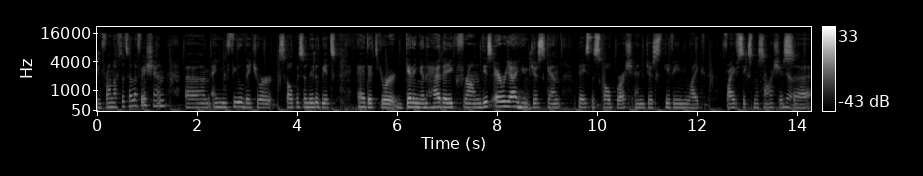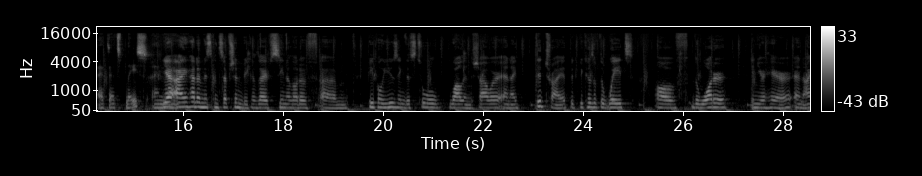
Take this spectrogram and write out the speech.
in front of the television um, and you feel that your scalp is a little bit uh, that you're getting a headache from this area, you Mm-hmm. just can place the scalp brush and just giving like five six massages Yeah. uh, at that place and Yeah, um, I had a misconception because I've seen a lot of um, people using this tool while in the shower, and I did try it, but because of the weight of the water in your hair and I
